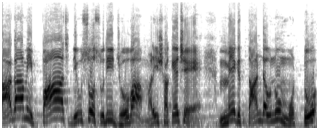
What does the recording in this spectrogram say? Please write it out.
આગામી પાંચ દિવસો સુધી જોવા મળી શકે છે. મેઘ તાંડવનું મોટું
